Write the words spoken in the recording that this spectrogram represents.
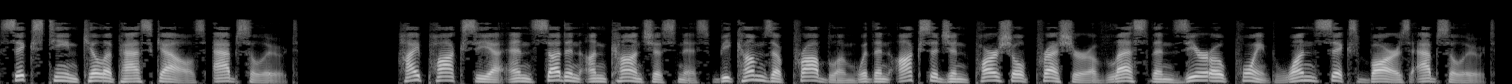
16 kilopascals absolute. Hypoxia and sudden unconsciousness becomes a problem with an oxygen partial pressure of less than 0.16 bars absolute.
